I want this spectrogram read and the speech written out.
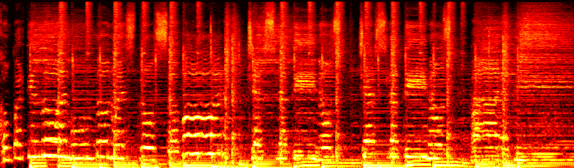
Compartiendo al mundo nuestro sabor. Chefs latinos, chefs latinos, para ti.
